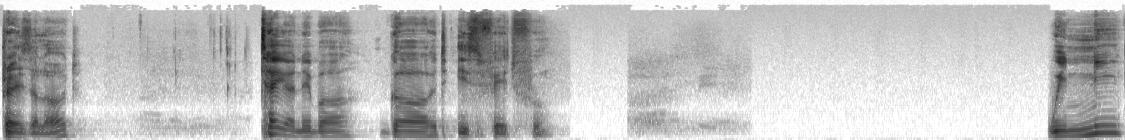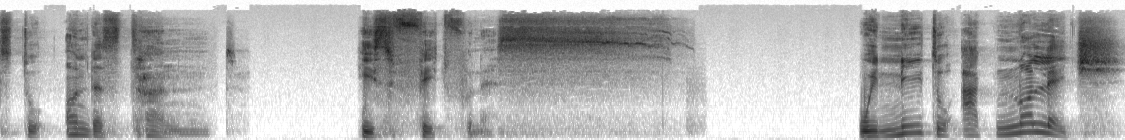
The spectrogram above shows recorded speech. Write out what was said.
Praise the Lord. Tell your neighbor, God is faithful. We need to understand his faithfulness. We need to acknowledge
